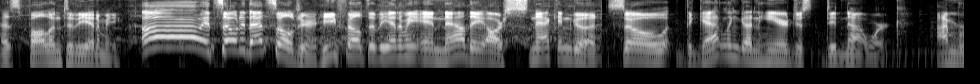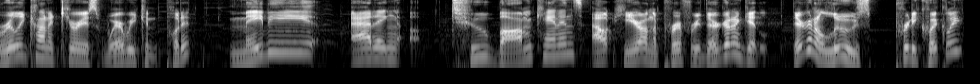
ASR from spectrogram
has fallen to the enemy. Oh, and so did that soldier. He fell to the enemy, and now they are snacking good. So the Gatling gun here just did not work. I'm really kind of curious where we can put it. Maybe adding uh, two bomb cannons out here on the periphery. They're gonna get, they're gonna lose pretty quickly.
